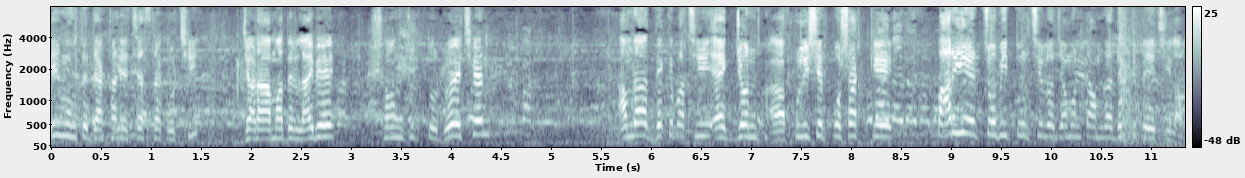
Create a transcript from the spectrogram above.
এই মুহূর্তে দেখানোর চেষ্টা করছি। যারা আমাদের লাইভে সংযুক্ত রয়েছেন আমরা দেখতে পাচ্ছি একজন পুলিশের পোশাককে পাড়িয়ে ছবি তুলছিল যেমনটা আমরা দেখতে পেয়েছিলাম।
